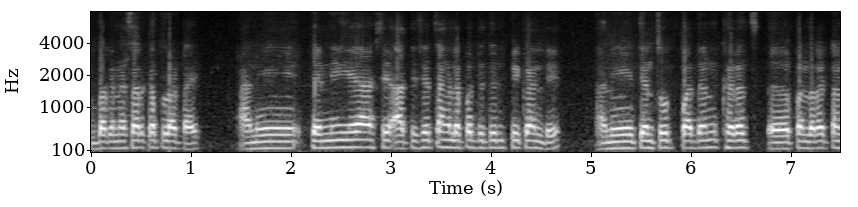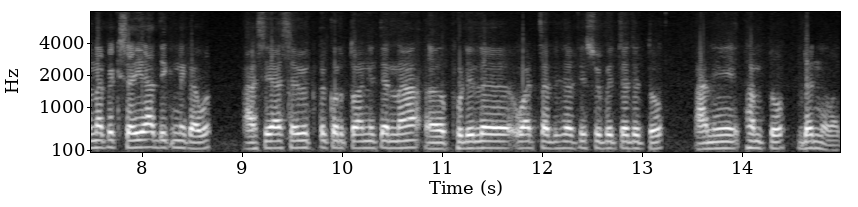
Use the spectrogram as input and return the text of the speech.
बघण्यासारखा प्लॉट आहे. आणि त्यांनी असे अतिशय चांगल्या पद्धतीने पीक आणले. आणि त्यांचं उत्पादन खरंच पंधरा टनापेक्षाही अधिक निघावं. अशी आशा व्यक्त करतो आणि त्यांना पुढील वाटचालीसाठी शुभेच्छा देतो आणि थांबतो. धन्यवाद.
